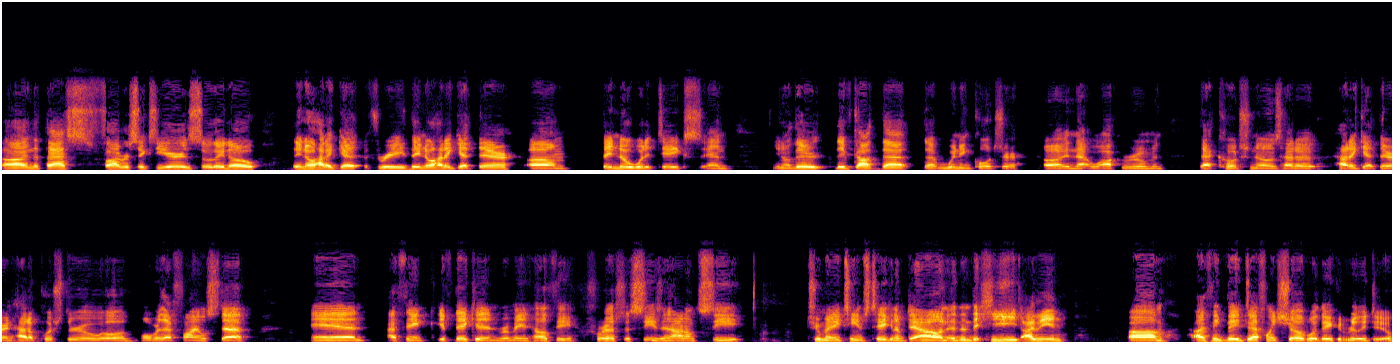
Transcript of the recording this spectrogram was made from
uh, in the past five or six years. So they know they know how to get three. They know how to get there. Um, they know what it takes, and you know they're they've got that that winning culture uh, in that locker room, and that coach knows how to how to get there and how to push through uh, over that final step. And I think if they can remain healthy for us this season, I don't see too many teams taking them down. And then the Heat, I mean, um, I think they definitely showed what they could really do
